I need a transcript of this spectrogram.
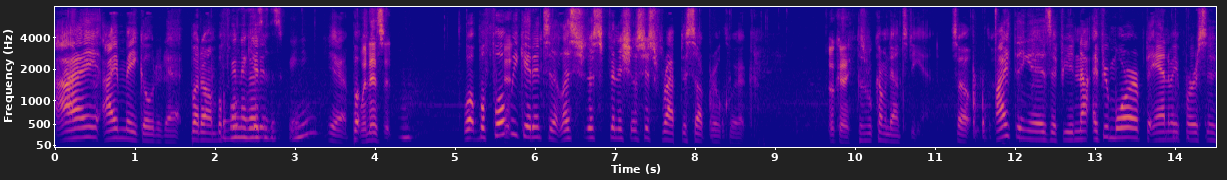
I I may go to that, but um We're before we gonna go get to in, the screening. yeah, but When is it? well before Yeah. we get into that, let's just finish. Let's just wrap this up real quick. Okay. because we're coming down to the end. So my thing is, if you're not, if you're more of the anime person,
